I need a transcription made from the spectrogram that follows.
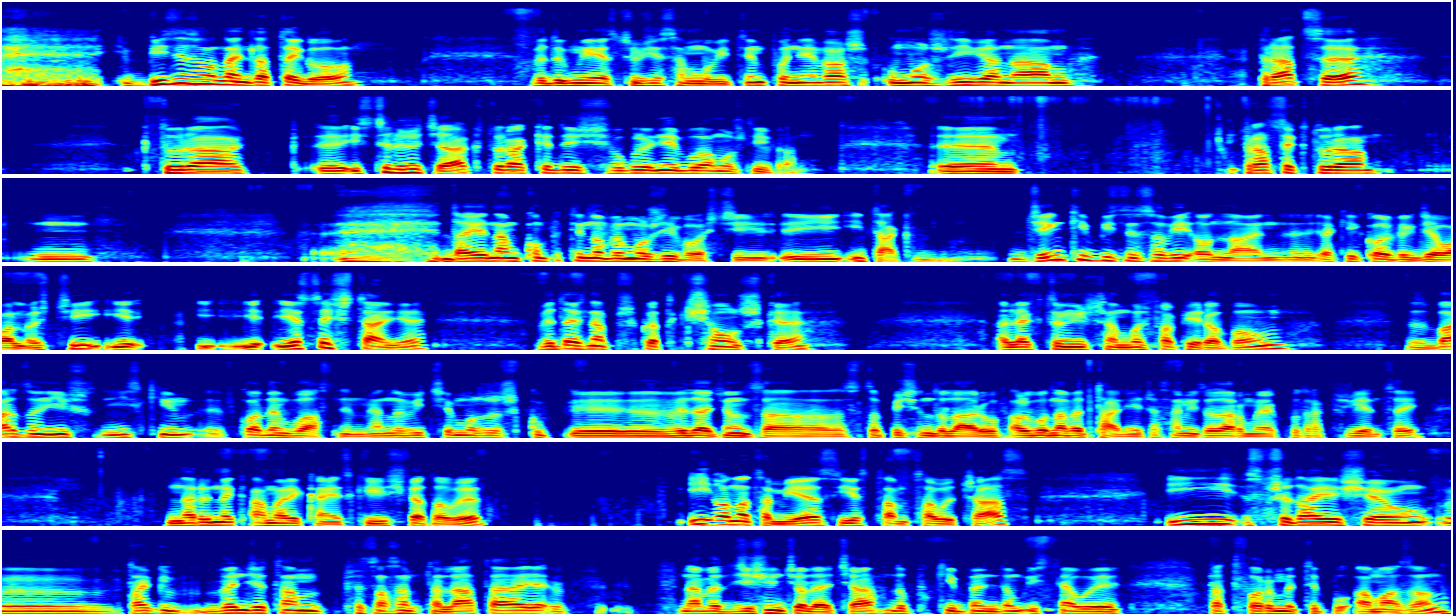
biznes online dlatego według mnie jest czymś niesamowitym, ponieważ umożliwia nam pracę, która i styl życia, która kiedyś w ogóle nie była możliwa. Pracę, która mm, daje nam kompletnie nowe możliwości. I, I, tak, dzięki biznesowi online, jakiejkolwiek działalności, jesteś w stanie wydać na przykład książkę elektroniczną bądź papierową z bardzo niskim wkładem własnym. Mianowicie możesz y, wydać ją za 150 dolarów albo nawet taniej, czasami za darmo, jak potrafisz więcej na rynek amerykański, światowy. I ona tam jest, jest tam cały czas i sprzedaje się, yy, tak będzie tam przez następne lata, nawet dziesięciolecia, dopóki będą istniały platformy typu Amazon.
